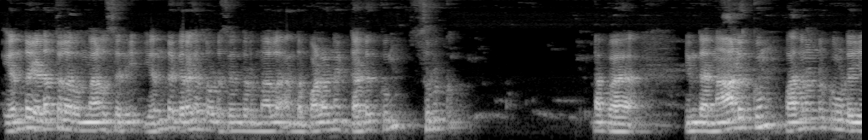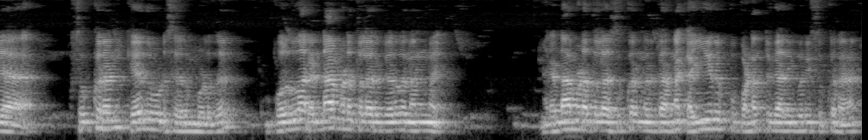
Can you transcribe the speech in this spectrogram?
எந்த இடத்துல இருந்தாலும் சரி எந்த கிரகத்தோடு சேர்ந்திருந்தாலும் அந்த பலனை தடுக்கும் சுருக்கும். அப்ப இந்த நாலுக்கும் பதினொன்றுக்கும் உடைய சுக்கிரன் கேதுவோடு சேரும் பொழுது பொதுவாக ரெண்டாம் இடத்துல இருக்கிறது நன்மை. ரெண்டாம் இடத்துல சுக்கிரன் இருக்காருன்னா கையிருப்பு பணத்துக்கு அதிபதி சுக்கிரன்.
